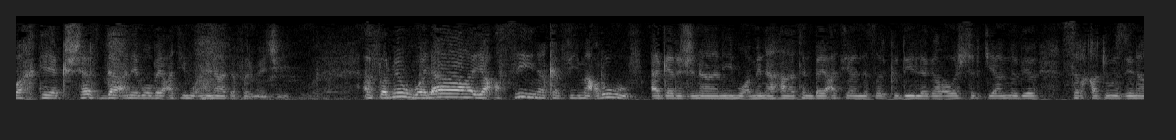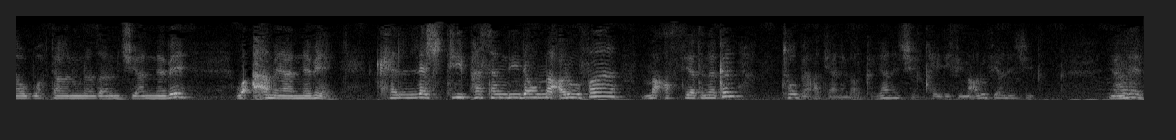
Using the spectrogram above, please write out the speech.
وەختێک شەردا ئەنێ بۆ بەعەتی مؤمناتە فەرمێکی. ئەفەرمێ ولا يعصينك في معروف ئەگەر ژنانی مؤمنە هاتن بەعەتیان لەسەرکردی لەگەڵ ئەوە شرکیان نەبێ سرقەت و زینا و بهتان و نەزانم چیان نەبێ شيان نبي وأعميان نبي كلشتي پسندي دو معروفة معصيتنكن تو بيعتيان قالك يعني شي قيدي في معروف يعني شي. يعني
